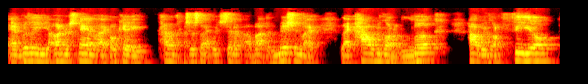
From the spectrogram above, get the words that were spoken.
and really understand like okay kind of just like what you said about the mission like like how are we going to look? How are we going to feel?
